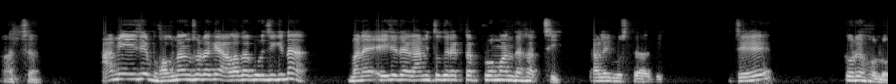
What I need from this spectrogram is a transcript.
আচ্ছা। আমি এই যে ভগ্নাংশটাকে আলাদা করেছি কিনা মানে এই যে দেখ, আমি তোদের একটা প্রমাণ দেখাচ্ছি, তাহলেই বুঝতে পারবি যে করে হলো।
